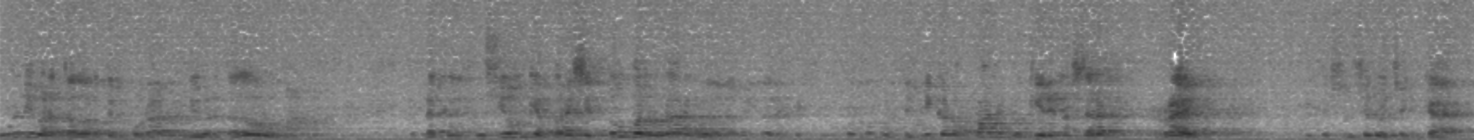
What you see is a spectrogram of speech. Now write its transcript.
Un libertador temporal, un libertador humano. La confusión que aparece todo a lo largo de la vida. Cuando multiplica los panes lo quieren hacer rey. Y Jesús se lo echa en cara.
